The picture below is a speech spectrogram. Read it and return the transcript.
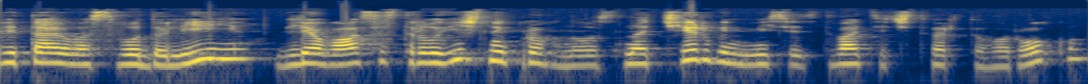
вітаю вас, водолії. Для вас астрологічний прогноз на червень місяць 24-го року.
